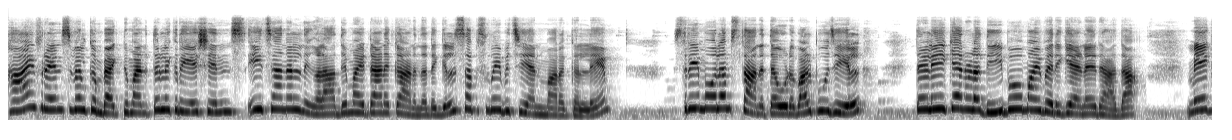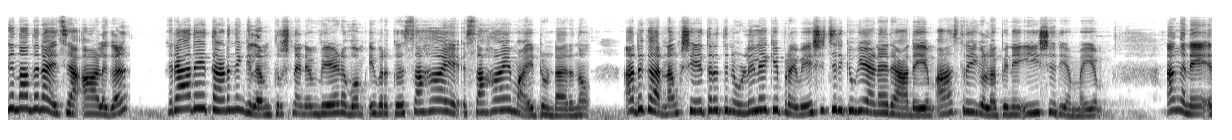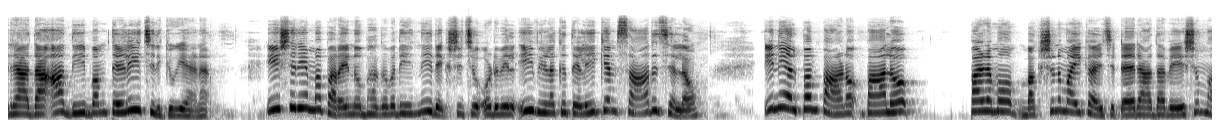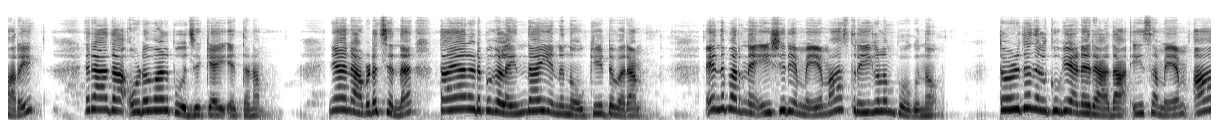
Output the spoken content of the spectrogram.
Hi friends welcome back to Mazhathulli creations ഈ channel നിങ്ങൾ ആദ്യമായിട്ടാണ് കാണുന്നതെങ്കിൽ സബ്സ്ക്രൈബ് ചെയ്യാൻ മറക്കല്ലേ? ശ്രീമൂലം സ്ഥാനത്തെ ഉടവാൾ പൂജയിൽ തെളിയിക്കാനുള്ള ദീപവുമായി വരികയാണ് രാധ. മേഘനാഥൻ അയച്ച ആളുകൾ രാധയെ തടഞ്ഞെങ്കിലും കൃഷ്ണനും വേണുവും ഇവർക്ക് സഹായ സഹായമായിട്ടുണ്ടായിരുന്നു. അത് കാരണം ക്ഷേത്രത്തിനുള്ളിലേക്ക് പ്രവേശിച്ചിരിക്കുകയാണ് രാധയും ആ സ്ത്രീകളും പിന്നെ ഈശ്വരിയമ്മയും. അങ്ങനെ രാധ ആ ദീപം തെളിയിച്ചിരിക്കുകയാണ്. ഈശ്വരിയമ്മ പറയുന്നു ഭഗവതി നീ രക്ഷിച്ചു. ഒടുവിൽ ഈ വിളക്ക് തെളിയിക്കാൻ സാധിച്ചല്ലോ. ഇനി അല്പം പാണോ പാലോ പഴമോ ഭക്ഷണമായി കഴിച്ചിട്ട് രാധ വേഷം മാറി രാധ ഉടവാൾ പൂജയ്ക്കായി എത്തണം. ഞാൻ അവിടെ ചെന്ന് തയ്യാറെടുപ്പുകൾ എന്തായി എന്ന് നോക്കിയിട്ട് വരാം എന്ന് പറഞ്ഞ് ഈശ്വരിയമ്മയും ആ സ്ത്രീകളും പോകുന്നു. തൊഴുതു നിൽക്കുകയാണ് രാധ. ഈ സമയം ആ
